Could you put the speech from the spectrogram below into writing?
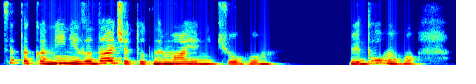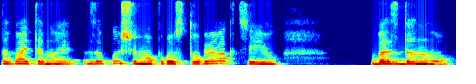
Це така міні-задача, тут немає нічого відомого. Давайте ми запишемо просто реакцію без дано.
